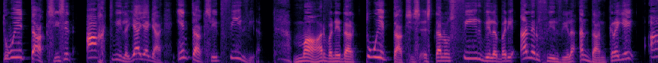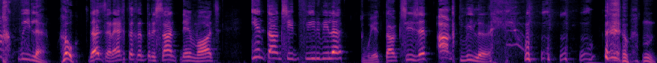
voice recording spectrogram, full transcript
twee taksies het 8 wiele. Ja ja ja een taksi het 4 wiele. Maar wanneer daar twee taksies is tel ons 4 wiele by die ander 4 wiele en dan kry jy 8 wiele. Ho dis regtig interessant nee maat. Een taksi het 4 wiele twee taksies het 8 wiele. Hmm,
